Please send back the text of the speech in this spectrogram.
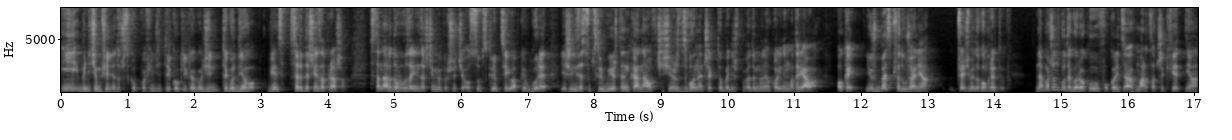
i będziecie musieli na to wszystko poświęcić tylko kilka godzin tygodniowo, więc serdecznie zapraszam. Standardowo, zanim zaczniemy, proszę Cię o subskrypcję i łapkę w górę. Jeżeli zasubskrybujesz ten kanał, wciśniesz dzwoneczek, to będziesz powiadomiony o kolejnych materiałach. Ok, już bez przedłużania, przejdźmy do konkretów. Na początku tego roku, w okolicach marca czy kwietnia,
